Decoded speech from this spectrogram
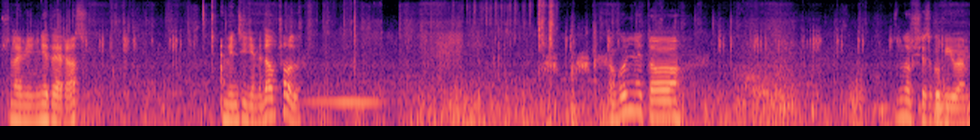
Przynajmniej nie teraz. Więc idziemy do przodu. Ogólnie to... Znów się zgubiłem.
